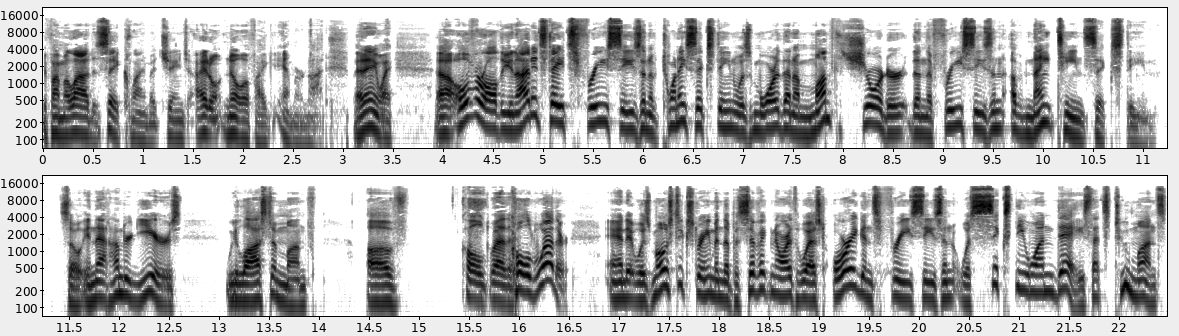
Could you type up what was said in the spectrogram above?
If I'm allowed to say climate change, I don't know if I am or not. But anyway, uh, overall, the United States free season of 2016 was more than a month shorter than the free season of 1916. So in that 100 years, we lost a month of Cold weather. cold weather. And it was most extreme in the Pacific Northwest. Oregon's free season was 61 days. That's two months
